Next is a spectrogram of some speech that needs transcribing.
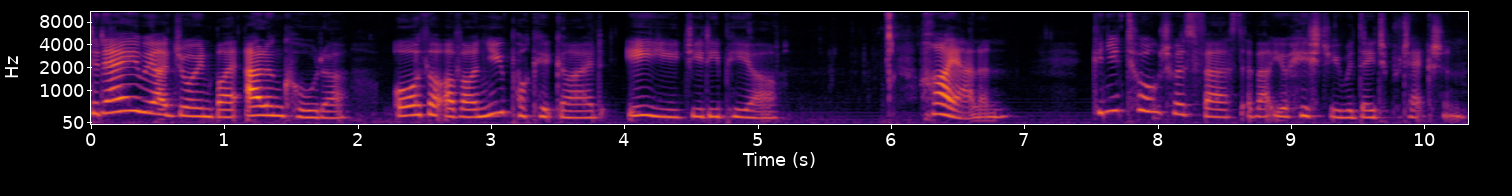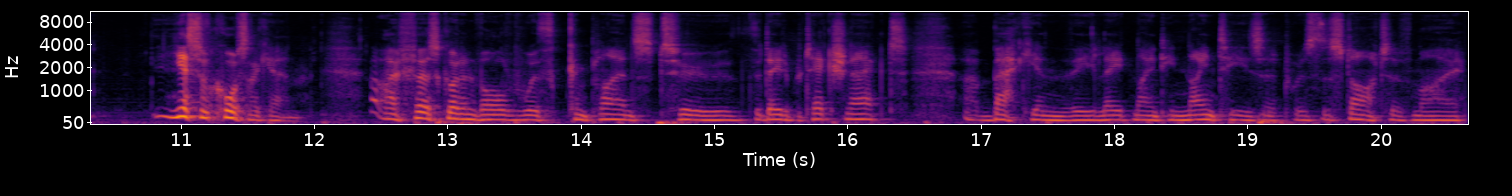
Today we are joined by Alan Calder, author of our new pocket guide, EU GDPR. Hi, Alan. Can you talk to us first about your history with data protection? Yes, of course I can. I first got involved with compliance to the Data Protection Act uh, back in the late 1990s. It was the start of my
